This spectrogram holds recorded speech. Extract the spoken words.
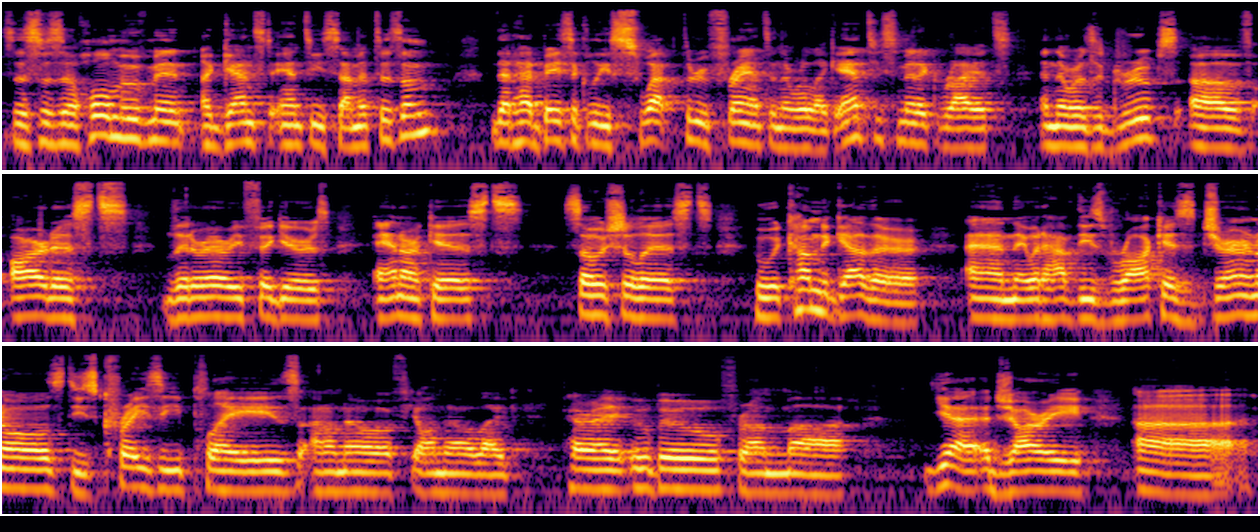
So this was a whole movement against anti-Semitism that had basically swept through France, and there were like anti-Semitic riots, and there was groups of artists, literary figures, anarchists, socialists who would come together and they would have these raucous journals, these crazy plays. I don't know if y'all know like Pere Ubu from uh, yeah Ajari, uh,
